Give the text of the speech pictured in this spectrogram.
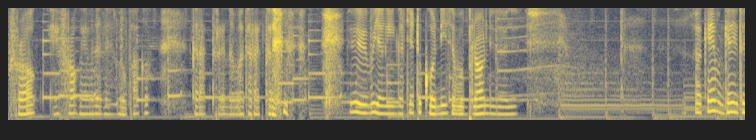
Frog? Eh frog ya bener ya lupa kok karakter nama karakter. Ibu yang ingatnya tuh Connie sama Brown itu oke mungkin itu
